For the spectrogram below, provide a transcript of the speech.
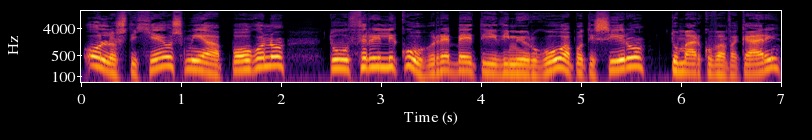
όλος τυχαίως μία απόγονο του θρηλυκού ρεμπέτη δημιουργού από τη Σύρου του Μάρκου Βαμβακάρη;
